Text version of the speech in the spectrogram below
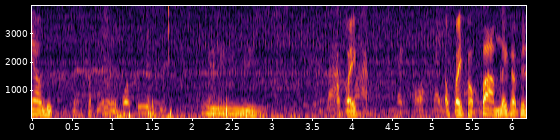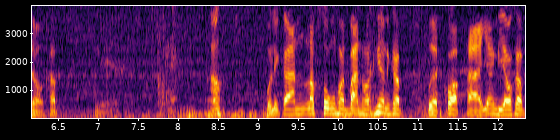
ยาวลึกนะครับหมูบ่ตื่นอื้อกล้เอาไปข้มในคอกได้เอาไปเขอบฟาร์มเลยครับพี่น้องครับเนี่ยเอาบริการรับส่งหอดบ้านหอดเฮือนครับ เปิดคอกขายอย่างเดียวครับ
